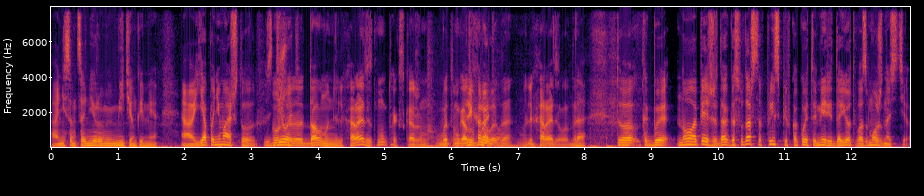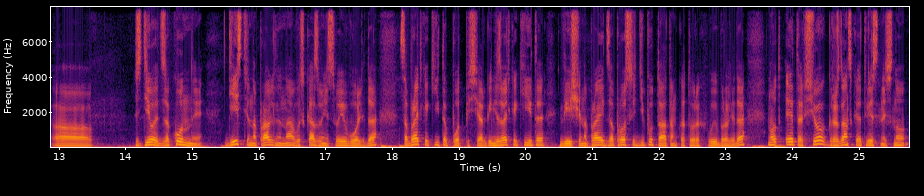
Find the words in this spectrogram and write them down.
а, несанкционируемыми митингами. А, я понимаю, что сделать... Ну, давно не лихорадит, ну, так скажем. В этом году лихорадило. было, да. Лихорадило, да. да. То, как бы, но, опять же, да, государство, в принципе, в какой-то мере дает возможность э, сделать законные действия, направленные на высказывание своей воли, да, собрать какие-то подписи, организовать какие-то вещи, направить запросы депутатам, которых выбрали, да. Но вот это все гражданская ответственность. Но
